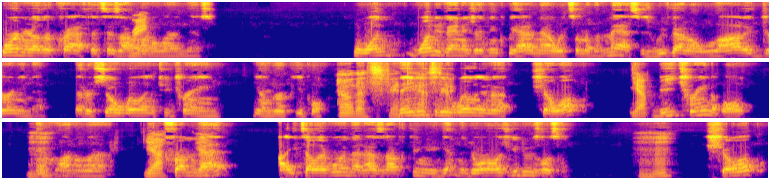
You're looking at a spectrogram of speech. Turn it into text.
or in another craft that says, I Right. want to learn this. One one advantage I think we have now with some of the mass is we've got a lot of journeymen that are so willing to train younger people. Oh, that's fantastic. They need to be willing to show up, Yep. be trainable, Mhm. and want to learn. Yeah. From Yeah. that, I tell everyone that has an opportunity to get in the door, all you can do is listen. hmm Show up,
